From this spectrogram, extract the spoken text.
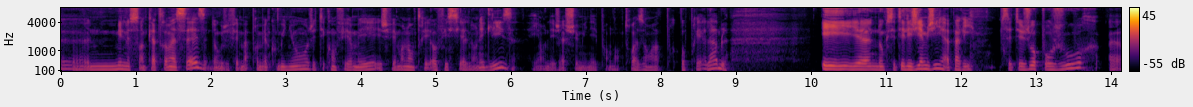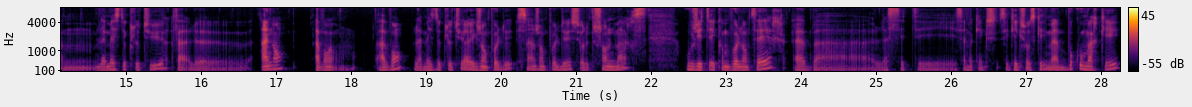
1996. Donc j'ai fait ma première communion, j'étais confirmé, et j'ai fait mon entrée officielle dans l'Église, ayant déjà cheminé pendant trois ans au préalable. Et euh, donc c'était les JMJ à Paris. C'était jour pour jour, euh, la messe de clôture, enfin un an avant, avant la messe de clôture avec Jean-Paul II, Saint Jean-Paul II sur le Champ de Mars, où j'étais comme volontaire. Ah bah, là, c'était, c'est quelque chose qui m'a beaucoup marqué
